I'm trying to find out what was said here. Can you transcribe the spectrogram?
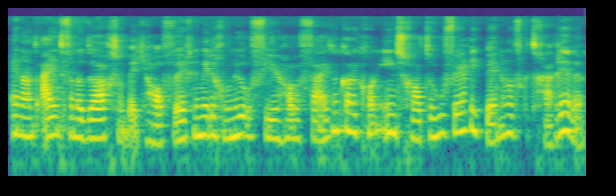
en aan het eind van de dag, zo'n beetje halverwege de middag om een uur of vier, half vijf, dan kan ik gewoon inschatten hoe ver ik ben en of ik het ga redden.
